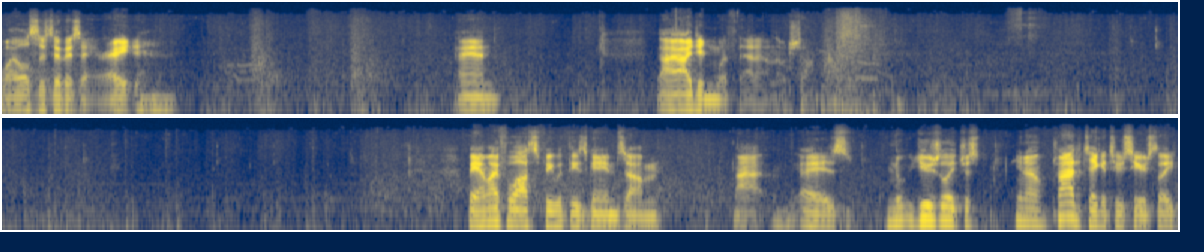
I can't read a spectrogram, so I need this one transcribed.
What else is there to say, right? And I, I didn't whiff that. I don't know what you're talking about. But yeah, my philosophy with these games um, uh, is usually just you know try not to take it too seriously.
